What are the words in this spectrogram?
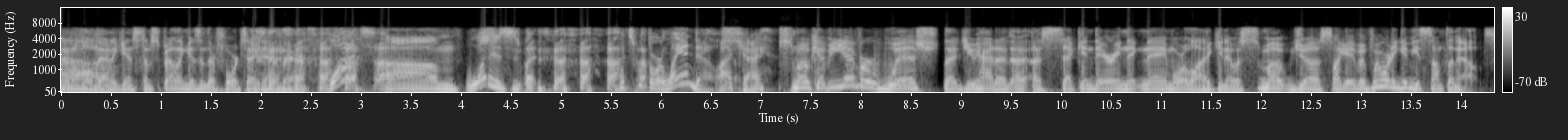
know, don't hold that against him. Spelling isn't their forte down there. What? um, what is what's with Orlando? Okay. Smoke, have you ever wished that you had a, a, a secondary nickname or like, you know, a Smoke just like if, if we were to give you something else,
